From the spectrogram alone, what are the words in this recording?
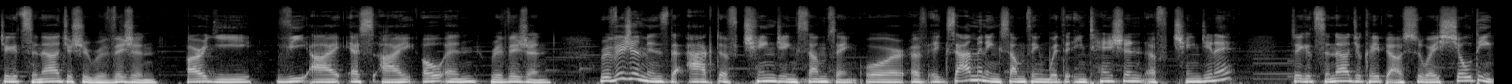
这个词呢，就是 revision，r e v i s i o n revision。Revision means the act of changing something or of examining something with the intention of changing it。这个词呢就可以表示为修订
